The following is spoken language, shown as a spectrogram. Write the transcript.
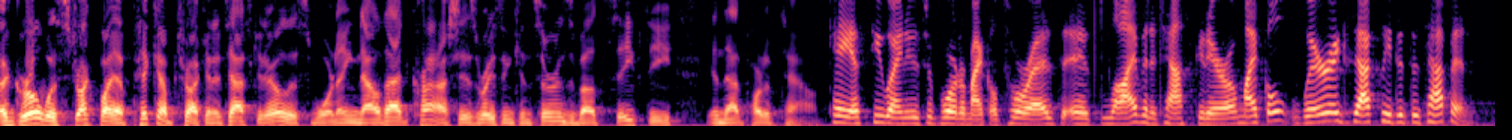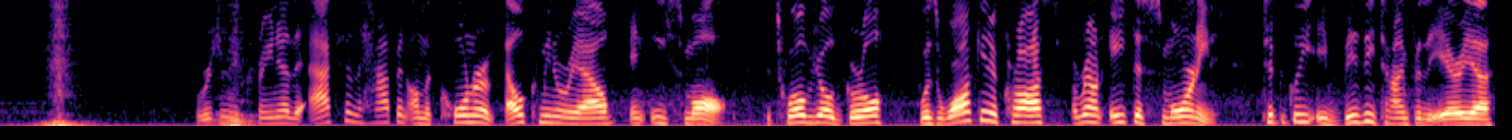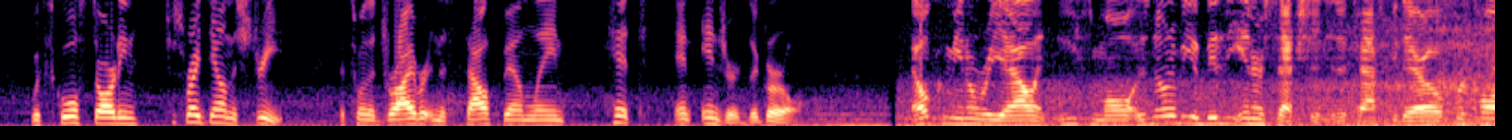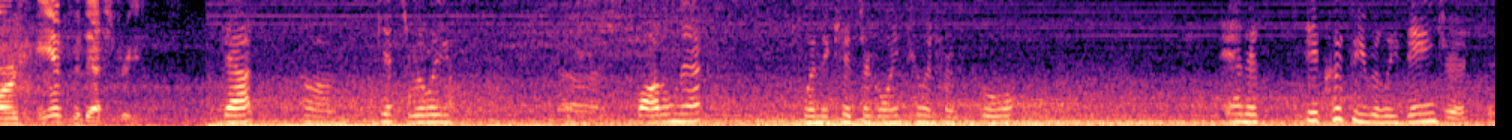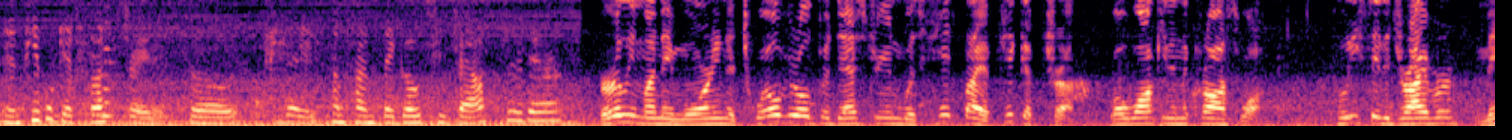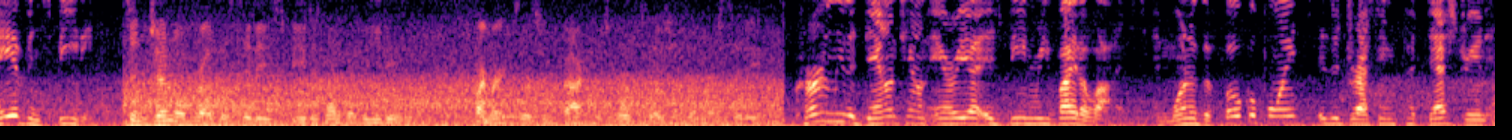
A girl was struck by a pickup truck in Atascadero this morning. Now that crash is raising concerns about safety in that part of town. KSBY News reporter Michael Torres is live in Atascadero. Michael, where exactly did this happen? Originally, Karina, the accident happened on the corner of El Camino Real and East Mall. The 12-year-old girl was walking across around 8 this morning, typically a busy time for the area with school starting just right down the street. That's when the driver in the southbound lane hit and injured the girl. El Camino Real and East Mall is known to be a busy intersection in Atascadero for cars and pedestrians. That um, gets really uh, bottlenecked when the kids are going to and from school. And it's, it could be really dangerous and people get frustrated so they, sometimes they go too fast through there. Early Monday morning, a 12-year-old pedestrian was hit by a pickup truck while walking in the crosswalk. Police say the driver may have been speeding. In general, throughout the city, speed is one of the leading primary collision factors for collisions in our city. Currently, the downtown area is being revitalized, and one of the focal points is addressing pedestrian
